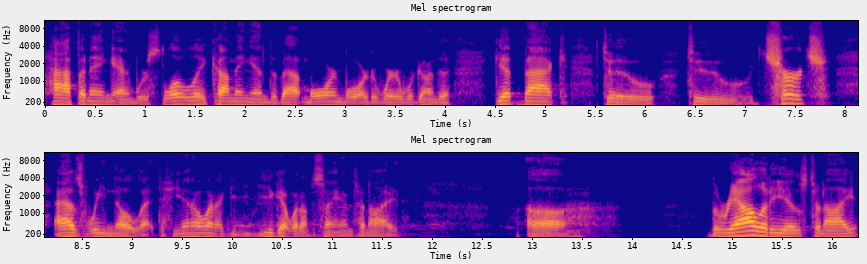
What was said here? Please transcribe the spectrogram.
happening, and we're slowly coming into that more and more to where we're going to get back to, to church as we know it. You know, and you get what I'm saying tonight. Uh, the reality is tonight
